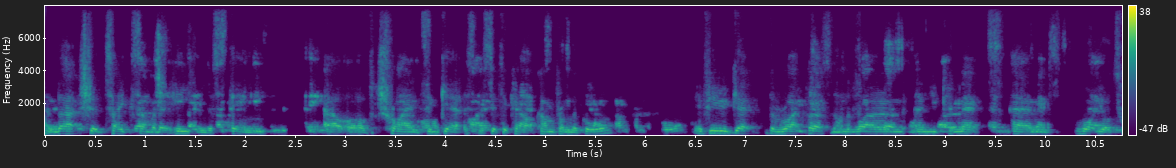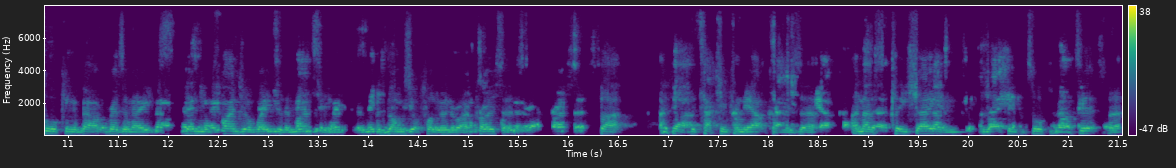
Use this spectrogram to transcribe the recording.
And that should take some of the heat and the sting out of trying to get a specific outcome from the call. If you get the right person on the phone and you connect and what you're talking about resonates, then you'll find your way to the meeting as long as you're following the right process. But I think detaching from the outcome is a, I know it's a cliche and a lot of people talk about it, but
